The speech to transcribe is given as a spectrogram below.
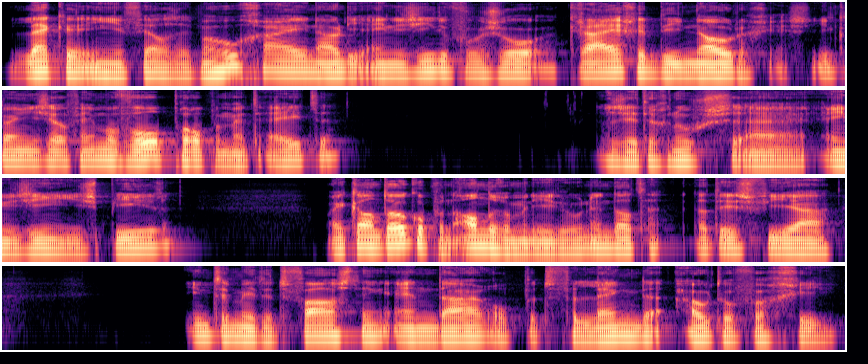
lekker in je vel zit. Maar hoe ga je nou die energie ervoor krijgen die nodig is? Je kan jezelf helemaal vol proppen met eten. Er zit er genoeg uh, energie in je spieren. Maar je kan het ook op een andere manier doen. En dat, dat is via intermittent fasting en daarop het verlengde autofagie.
